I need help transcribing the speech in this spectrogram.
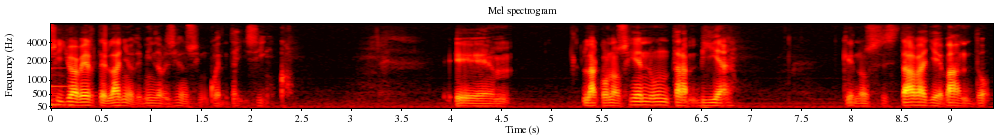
Conocí yo a ver del año de 1955. Em, la conocí en un tranvía que nos estaba llevando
